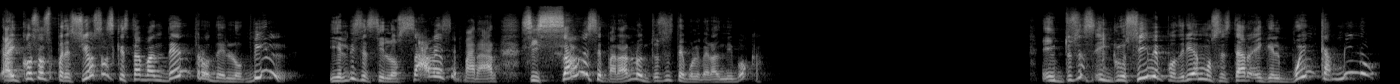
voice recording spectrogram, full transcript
hay cosas preciosas que estaban dentro de lo vil. Y él dice, si lo sabes separar, si sabes separarlo, entonces te volverás mi boca. Entonces, inclusive podríamos estar en el buen camino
